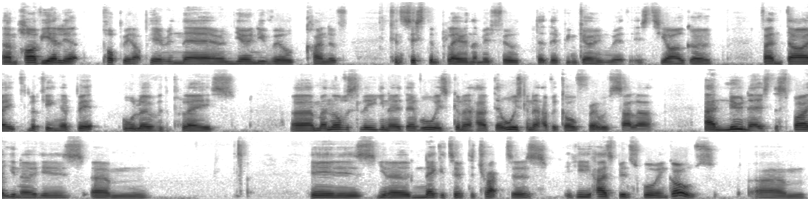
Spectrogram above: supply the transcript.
Um, Harvey Elliott popping up here and there, and the only real kind of consistent player in that midfield that they've been going with is Thiago. Van Dijk looking a bit all over the place. Um, and obviously, you know, they're always gonna have they're always gonna have a goal threat with Salah and Nunez, despite you know his um, his you know negative detractors, he has been scoring goals. Um,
